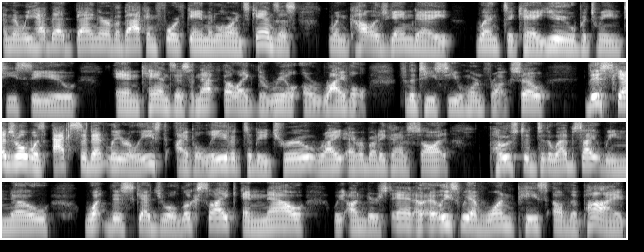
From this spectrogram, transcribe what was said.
And then we had that banger of a back and forth game in Lawrence, Kansas when college game day went to KU between TCU and Kansas. And that felt like the real arrival for the TCU Horned Frogs. So this schedule was accidentally released. I believe it to be true, right? Everybody kind of saw it posted to the website. We know what this schedule looks like. And now we understand, at least we have one piece of the pie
